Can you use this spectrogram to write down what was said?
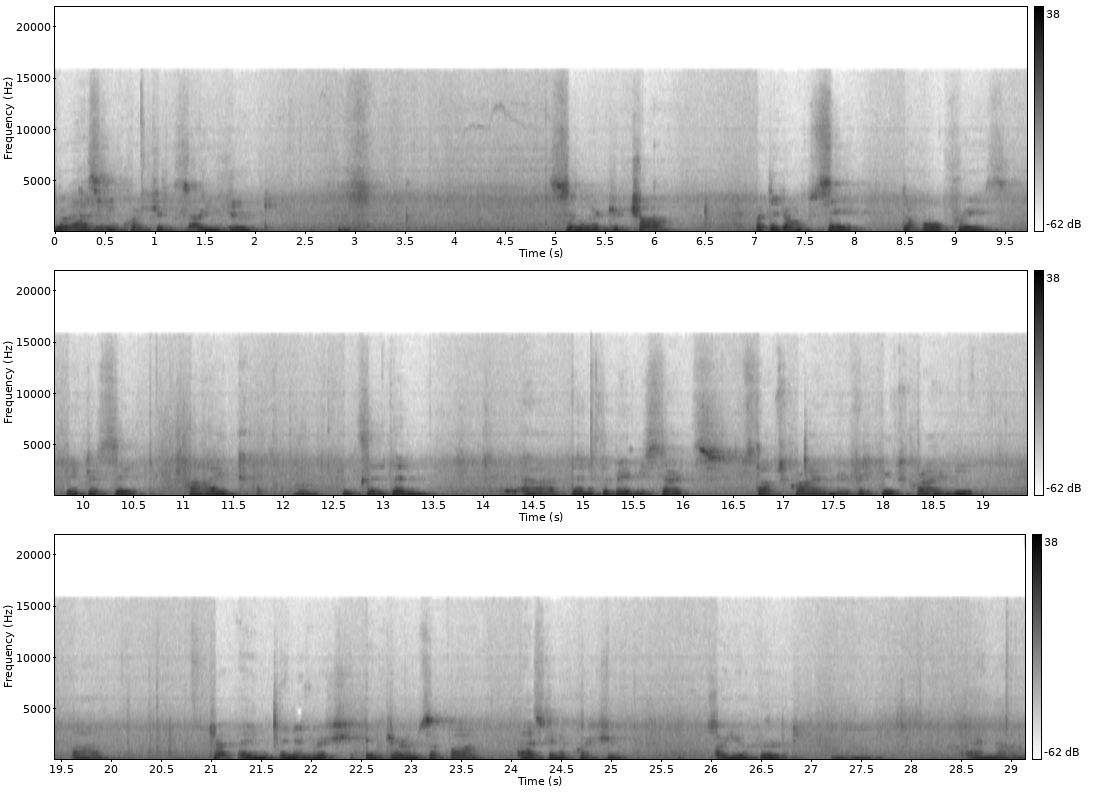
We're asking questions, are you heard? similar to cha, but they don't say the whole phrase. They just say hi, and say, then, uh, then if the baby starts, stops crying, or if it keeps crying, uh, ta- in, in English, in terms of uh, asking a question, are you hurt? And, uh,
